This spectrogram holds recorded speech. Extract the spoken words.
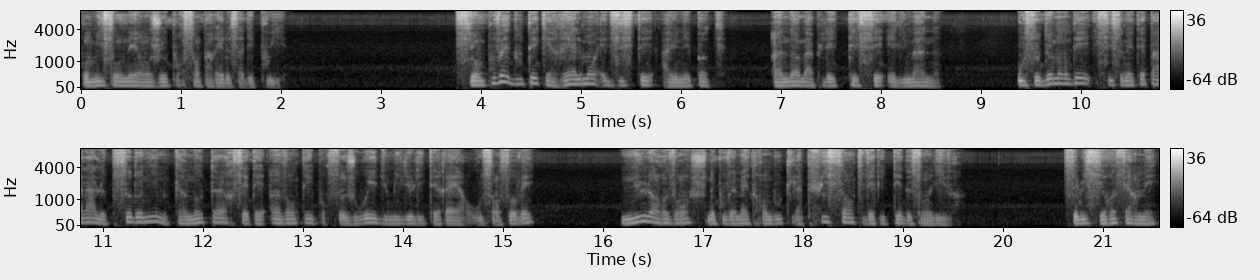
qu'on mit son nez en jeu pour s'emparer de sa dépouille. Si on pouvait douter qu'ait réellement existé à une époque un homme appelé T.C. Eliman, ou se demander si ce n'était pas là le pseudonyme qu'un auteur s'était inventé pour se jouer du milieu littéraire ou s'en sauver, nul en revanche ne pouvait mettre en doute la puissante vérité de son livre. Celui-ci refermé,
